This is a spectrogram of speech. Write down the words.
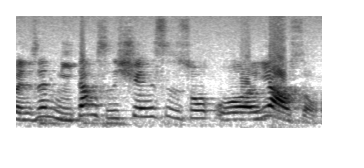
本身，你当时宣誓说我要守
